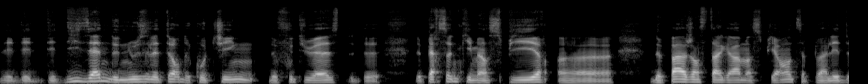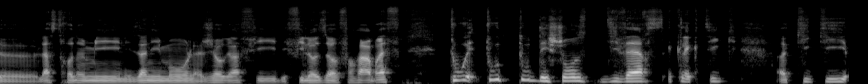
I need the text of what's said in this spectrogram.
des, dizaines de newsletters de coaching, de foot US, de, personnes qui m'inspirent, de pages Instagram inspirantes. Ça peut aller de l'astronomie, les animaux, la géographie, des philosophes, enfin bref, tout, tout, toutes des choses diverses, éclectiques, qui, qui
